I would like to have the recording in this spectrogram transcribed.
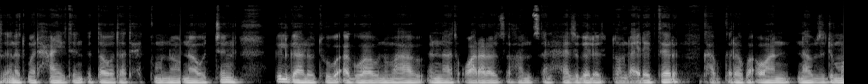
ስእነት መድሓኒትን እታወታት ሕክምናዊ ናውትን ግልጋሎቱ ብኣግባቡ ንምሃብ እናተቋራረፀ ከምዝፀንሐ ዝገለፁ እቶም ዳይሬክተር፣ ካብ ቀረባ እዋን ናብዚ ድማ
